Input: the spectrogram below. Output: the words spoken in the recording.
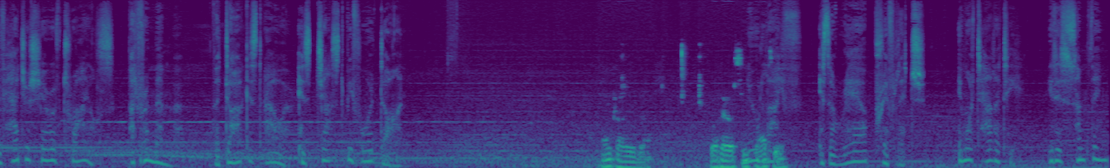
You've had your share of trials, but remember, the darkest hour is just before dawn. Danke, Ruder. Vorher New life is a rare privilege. Immortality, it is something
